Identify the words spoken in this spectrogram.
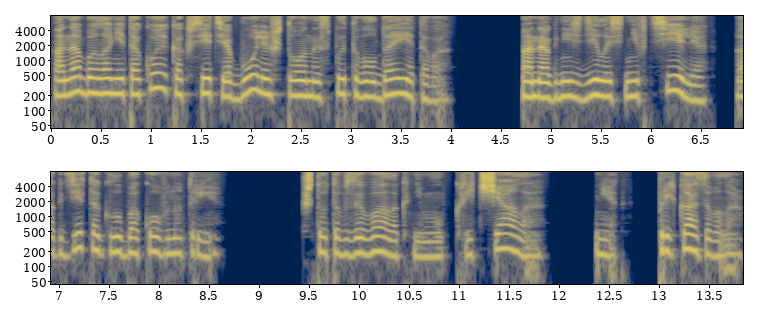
Она была не такой, как все те боли, что он испытывал до этого. Она гнездилась не в теле, а где-то глубоко внутри. Что-то взывало к нему, кричало. Нет, приказывало.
